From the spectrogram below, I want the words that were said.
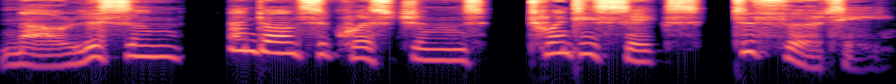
Now listen and answer questions 26 to 30.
